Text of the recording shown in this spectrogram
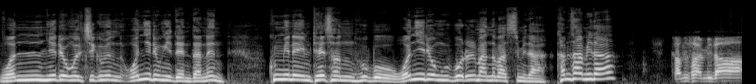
원희룡을 찍으면 원희룡이 된다는 국민의힘 대선 후보 원희룡 후보를 만나봤습니다. 감사합니다. 감사합니다.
